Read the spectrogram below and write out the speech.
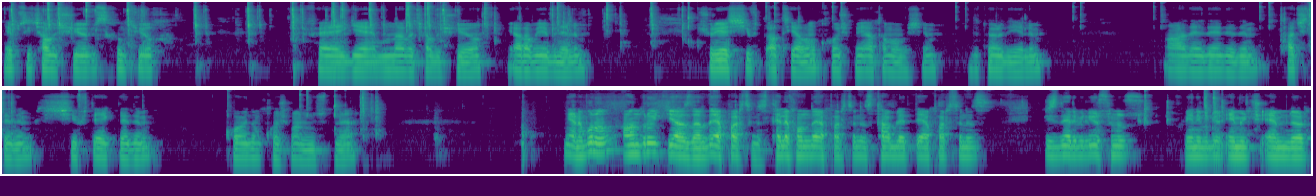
Hepsi çalışıyor. Bir sıkıntı yok. FG bunlar da çalışıyor. Bir arabaya binelim. Şuraya shift atayalım. Koşmayı atamamışım. Editör diyelim. ADD dedim. Touch dedim. Shift'e ekledim. Koydum koşmanın üstüne. Yani bunu Android cihazlarda yaparsınız. Telefonda yaparsınız. Tablette yaparsınız. Bizler biliyorsunuz. Beni biliyor M3, M4,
